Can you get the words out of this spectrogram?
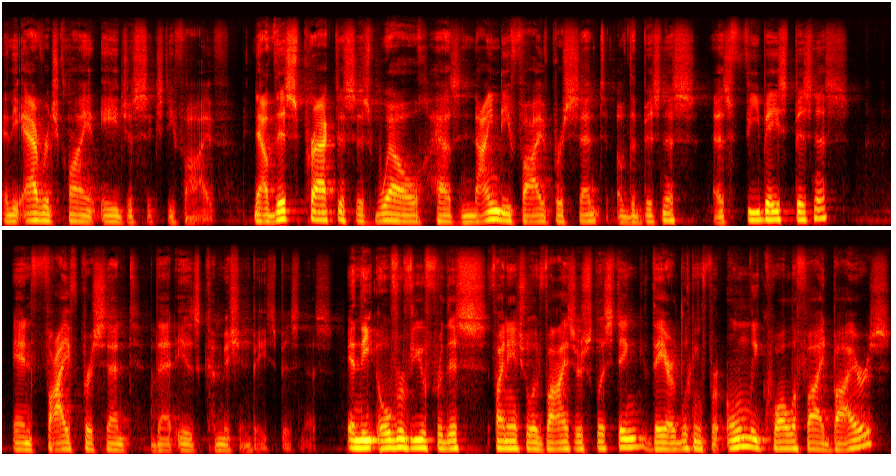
and the average client age is 65. Now, this practice as well has 95% of the business as fee based business and 5% that is commission based business. In the overview for this financial advisors listing, they are looking for only qualified buyers,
